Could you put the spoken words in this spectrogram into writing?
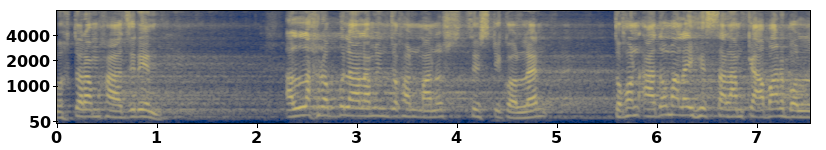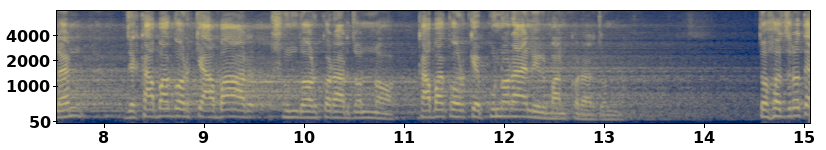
মুহতারাম হাজরিন, আল্লাহ রব্বুল আলমিন যখন মানুষ সৃষ্টি করলেন, তখন আদম আলাইহিসালামকে আবার বললেন যে কাবাগরকে আবার সুন্দর করার জন্য কাবাগরকে পুনরায় নির্মাণ করার জন্য। তো হজরতে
